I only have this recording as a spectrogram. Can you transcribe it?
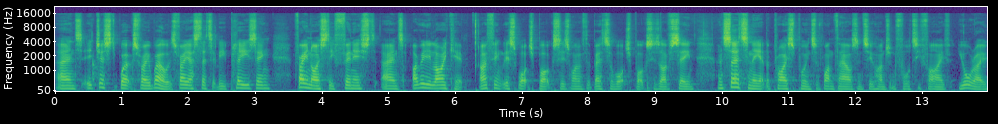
and it just works very well. It's very aesthetically pleasing very nicely finished and I really like it. I think this watch box is one of the better watch boxes I've seen and certainly at the price point of 1245 euro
